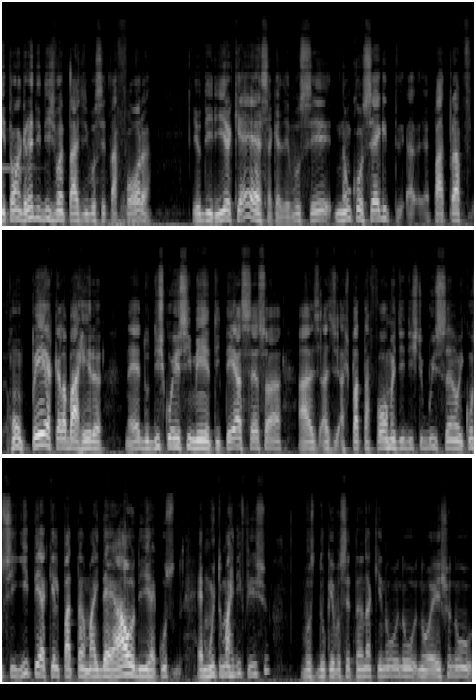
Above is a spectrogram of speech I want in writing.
então, a grande desvantagem de você estar tá fora eu diria que é essa, quer dizer, você não consegue, eh, para romper aquela barreira né, do desconhecimento e ter acesso às plataformas de distribuição e conseguir ter aquele patamar ideal de recursos é muito mais difícil do que você estando aqui no, no, no eixo no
